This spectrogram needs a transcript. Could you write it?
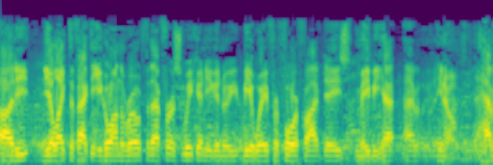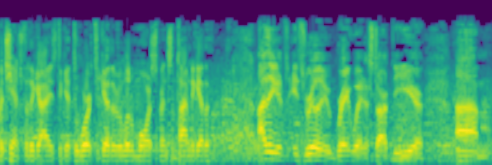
Uh, do, you, do, you, like the fact that you go on the road for that first weekend? You're going to be away for four or five days. Maybe ha- have, you know have a chance for the guys to get to work together a little more, spend some time together. I think it's, it's really a great way to start the year. Um,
